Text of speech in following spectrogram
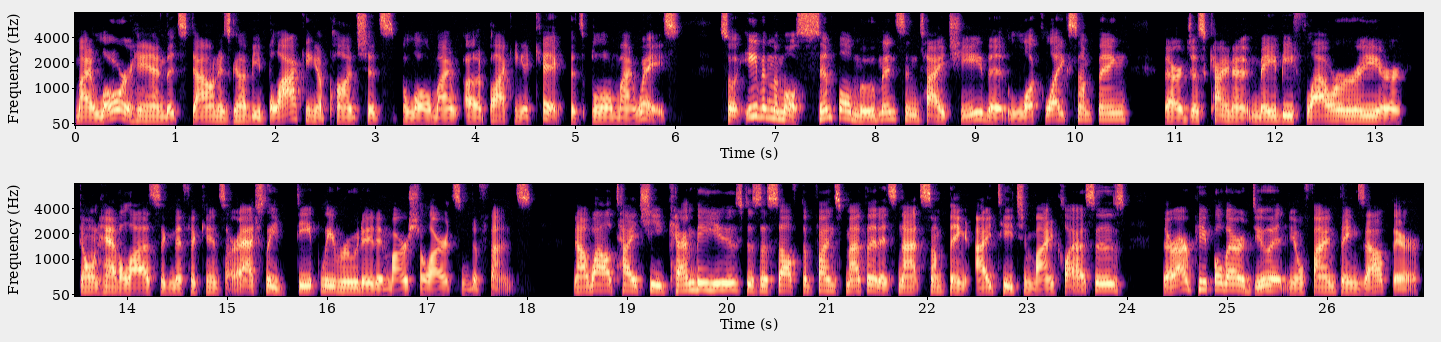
My lower hand that's down is going to be blocking a punch that's below my, uh, blocking a kick that's below my waist. So even the most simple movements in Tai Chi that look like something that are just kind of maybe flowery or don't have a lot of significance are actually deeply rooted in martial arts and defense. Now, while Tai Chi can be used as a self-defense method, it's not something I teach in my classes. There are people that do it and you'll find things out there.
